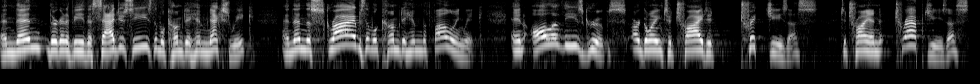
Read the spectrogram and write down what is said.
And then there are going to be the Sadducees that will come to him next week. And then the scribes that will come to him the following week. And all of these groups are going to try to trick Jesus, to try and trap Jesus,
